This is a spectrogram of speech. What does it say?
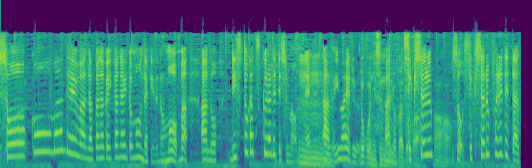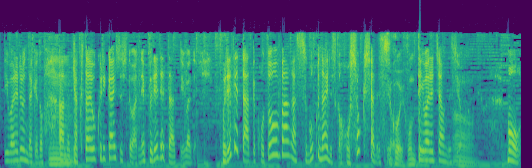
そこまではなかなかいかないと思うんだけれども、まあ、あのリストが作られてしまうのね、うんうんうん。あのいわゆるどこに住んでるかセクシャルそうセクシャルプレデターって言われるんだけど、うん。あの虐待を繰り返す人はね、プレデターって言われて、プレデターって言葉がすごくないですか、捕食者ですすよ。ごい、本当に。って言われちゃうんですよ。うん。も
